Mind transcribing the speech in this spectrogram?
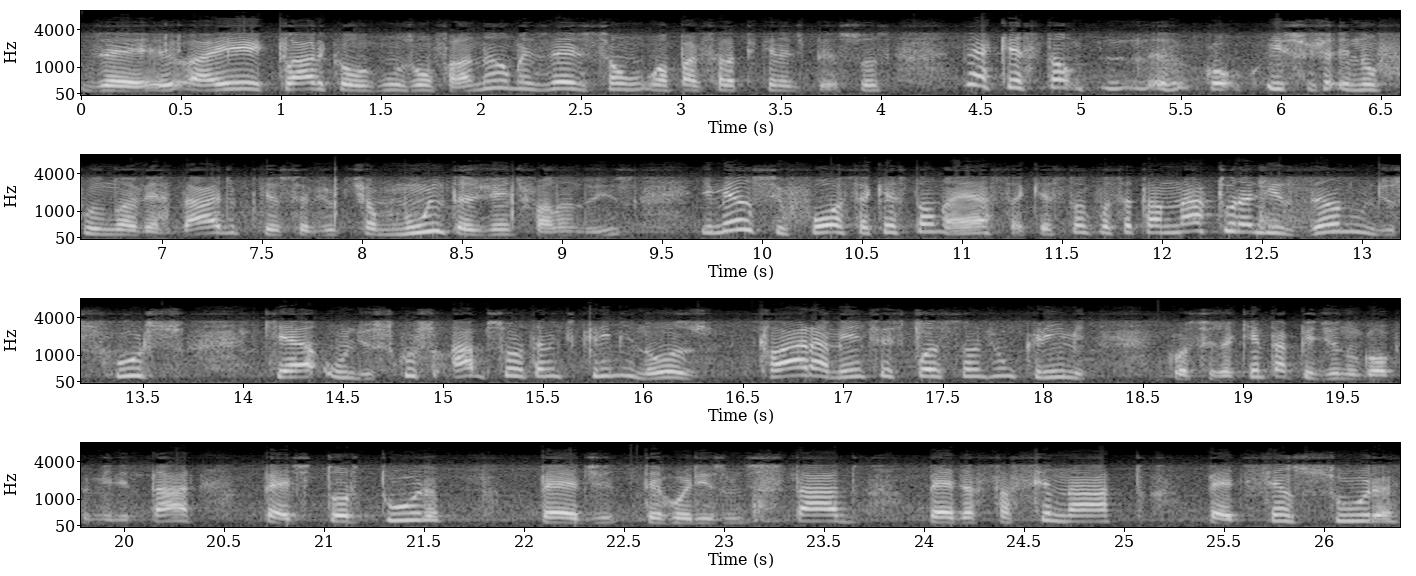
dizer, aí claro que alguns vão falar, não, mas veja, são uma parcela pequena de pessoas. É, a questão, isso no fundo não é verdade, porque você viu que tinha muita gente falando isso, e mesmo se fosse, a questão não é essa, a questão é que você está naturalizando um discurso que é um discurso absolutamente criminoso, claramente a exposição de um crime. Ou seja, quem está pedindo golpe militar pede tortura, pede terrorismo de Estado, pede assassinato, pede censura.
